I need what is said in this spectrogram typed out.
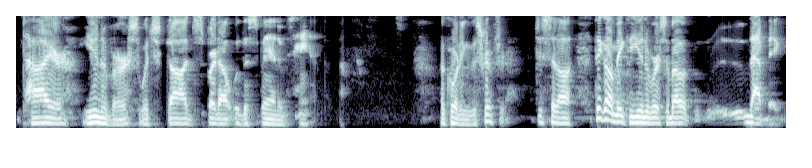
entire universe, which God spread out with the span of his hand, according to the scripture. Just said, I think I'll make the universe about that big.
